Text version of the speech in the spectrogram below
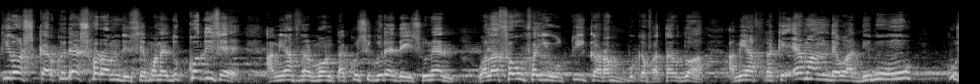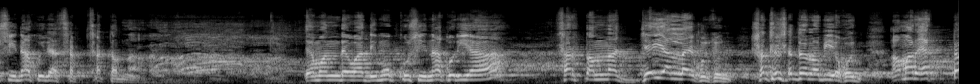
তিরস্কার করে সরম দিছে, মনে দুঃখ দিছে। আমি আপনার মনটা খুশি করে দেই, শুনেন ওলা সৌফাই তুই কারব্বুকে ফাতার দোয়া আমি আপনাকে এমন দেওয়া দিমু, খুশি না করিয়া ছাড়- ছাড়তাম না। এমন দেওয়া দিমু, খুশি না করিয়া ছাড়তাম না, যেই আল্লাহ খুশন সাথে সাথে নবী হইন আমার একটা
